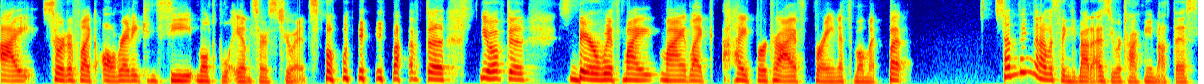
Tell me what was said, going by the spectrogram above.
I sort of like already can see multiple answers to it. So you have to you have to bear with my my like hyperdrive brain at the moment. But something that I was thinking about as you were talking about this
